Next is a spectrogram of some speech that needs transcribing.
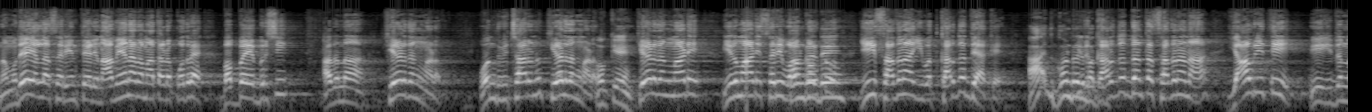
ನಮ್ಮದೇ ಎಲ್ಲ ಸರಿ ಅಂತೇಳಿ ನಾವೇನಾರ ಮಾತಾಡಕ್ ಹೋದ್ರೆ ಬಬ್ಬ ಎಬ್ಬರಿಸಿ ಅದನ್ನ ಕೇಳ್ದಂಗ್ ಮಾಡೋದು. ಒಂದು ವಿಚಾರನು ಕೇಳ್ದಂಗ್ ಮಾಡೋದು. ಓಕೆ. ಕೇಳ್ದಂಗ್ ಮಾಡಿ ಇದು ಮಾಡಿ ಸರಿ. ಈ ಸದನ ಇವತ್ ಕರೆದದ್ದು ಯಾಕೆ? ಆಯ್ತು ಇದು ಕರೆದದ್ದಂತ ಸದನನ ಯಾವ ರೀತಿ ಈ- ಇದನ್ನ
